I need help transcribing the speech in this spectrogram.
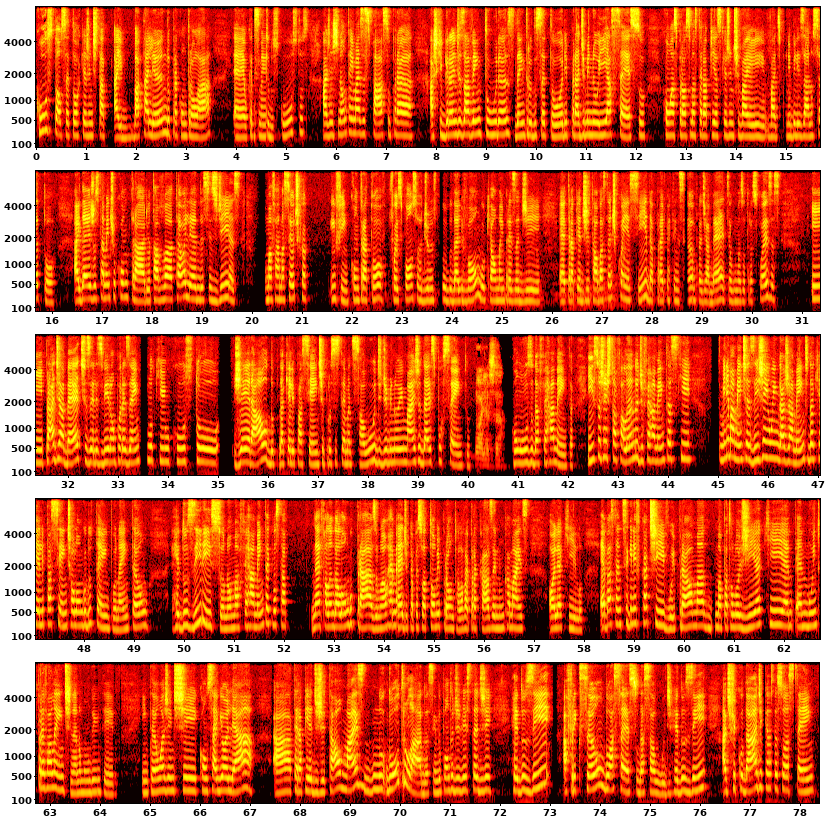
custo ao setor que a gente está aí batalhando para controlar é, o crescimento dos custos. A gente não tem mais espaço para, acho que, grandes aventuras dentro do setor e para diminuir acesso com as próximas terapias que a gente vai, vai disponibilizar no setor. A ideia é justamente o contrário. Eu estava até olhando esses dias uma farmacêutica, enfim, contratou, foi sponsor de um estudo da Livongo, que é uma empresa de é, terapia digital bastante conhecida para hipertensão, para diabetes, algumas outras coisas. E para diabetes, eles viram, por exemplo, que o custo geral do, daquele paciente para o sistema de saúde diminui mais de 10%. Olha só. Com o uso da ferramenta. E isso a gente está falando de ferramentas que minimamente exigem um engajamento daquele paciente ao longo do tempo, né? Então, reduzir isso numa ferramenta que você está né, falando a longo prazo, não é um remédio que a pessoa toma e pronto, ela vai para casa e nunca mais olha aquilo. É bastante significativo e para uma, uma patologia que é, é muito prevalente né, no mundo inteiro. Então a gente consegue olhar a terapia digital mais no, do outro lado, assim, do ponto de vista de reduzir a fricção do acesso da saúde, reduzir a dificuldade que as pessoas têm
